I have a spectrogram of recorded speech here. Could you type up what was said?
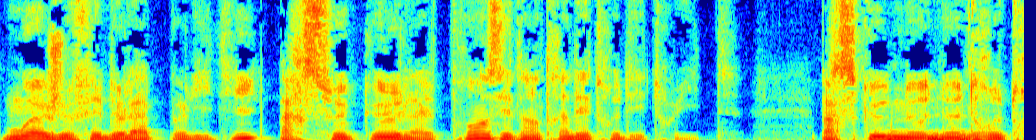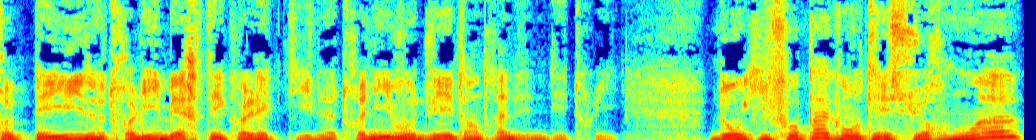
Moi, je fais de la politique parce que la France est en train d'être détruite parce que notre pays, notre liberté collective, notre niveau de vie est en train d'être détruit. Donc il ne faut pas compter sur moi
